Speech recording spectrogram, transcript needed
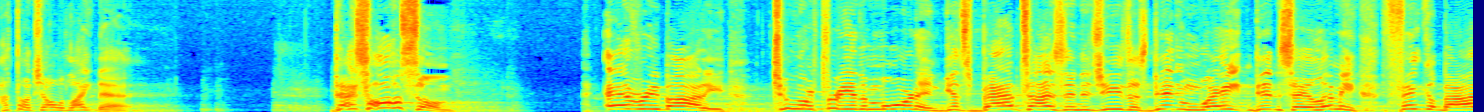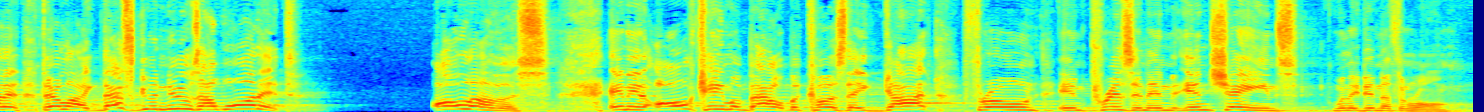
I thought y'all would like that. That's awesome. Everybody, two or three in the morning, gets baptized into Jesus. Didn't wait, didn't say, let me think about it. They're like, that's good news. I want it. All of us. And it all came about because they got thrown in prison and in chains when they did nothing wrong.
